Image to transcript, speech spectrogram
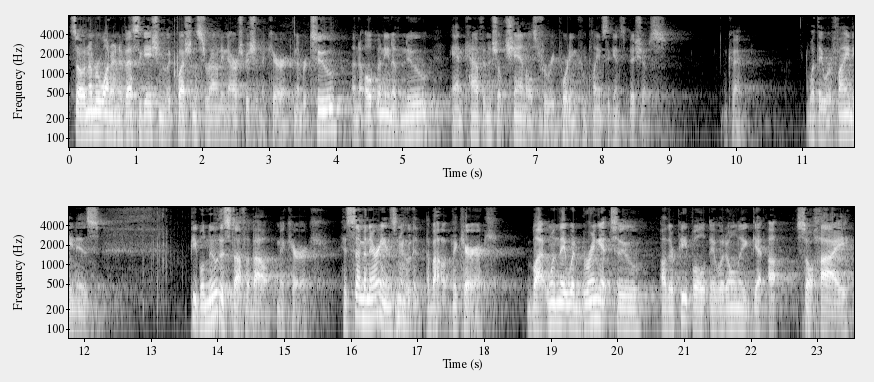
So number one, an investigation of the questions surrounding Archbishop McCarrick. Number two, an opening of new and confidential channels for reporting complaints against bishops. Okay. What they were finding is people knew this stuff about McCarrick. His seminarians knew it about McCarrick. But when they would bring it to other people, it would only get up so high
